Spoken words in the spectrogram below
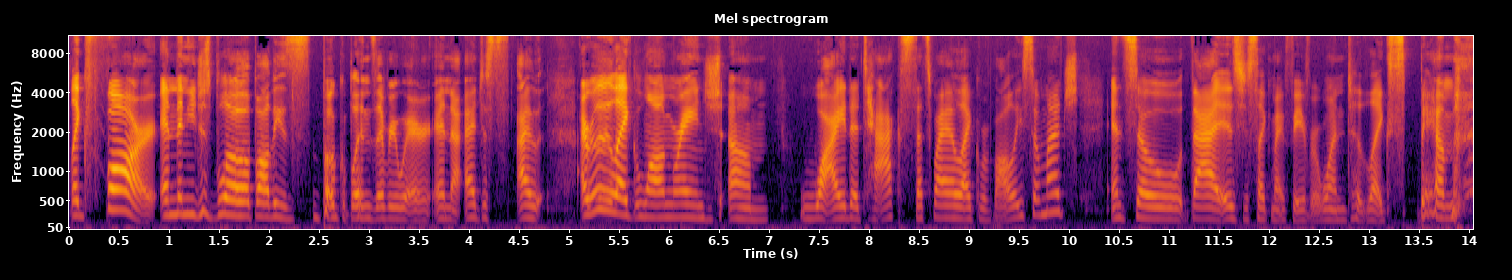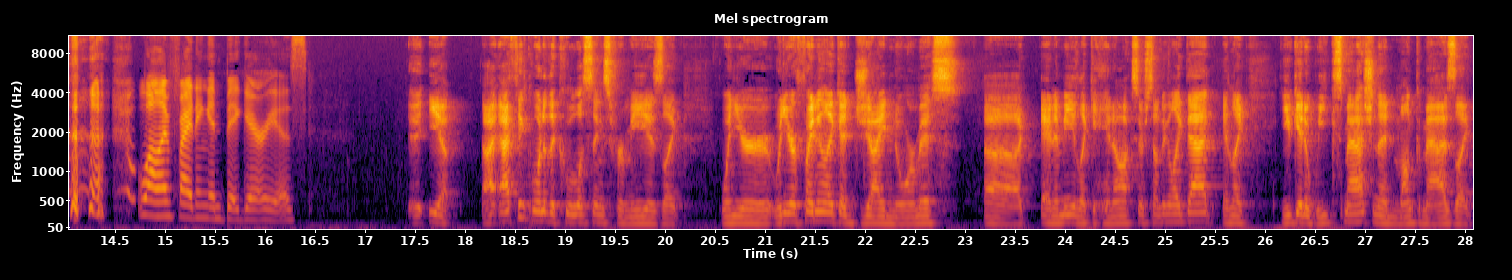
like far and then you just blow up all these bokoblins everywhere and i just i i really like long range um wide attacks that's why i like Revali so much and so that is just like my favorite one to like spam while i'm fighting in big areas yeah, I, I think one of the coolest things for me is like when you're when you're fighting like a ginormous uh, enemy like a Hinox or something like that, and like you get a weak smash, and then Monk Maz like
